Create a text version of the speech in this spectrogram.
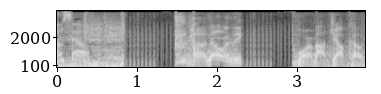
Also. Uh, no, the... More about gel coat.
